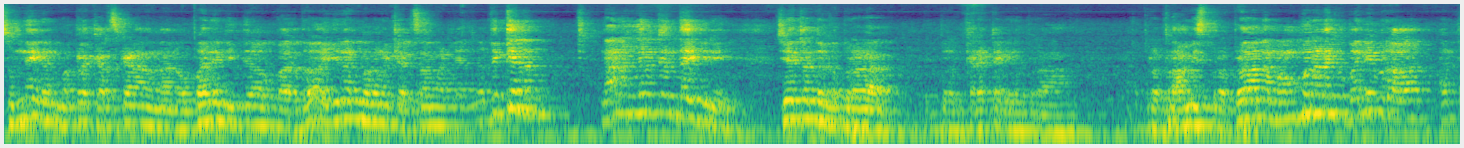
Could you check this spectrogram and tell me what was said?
ಸುಮ್ಮನೆ ನನ್ನ ಮಕ್ಕಳ ಕರ್ಸ್ಕೊಳ್ಳೋಣ ನಾನು ಒಬ್ಬನೇ ನಿದ್ದೆ ಹೋಗ್ಬಾರ್ದು, ಈ ಮಗನ ಕೆಲಸ ಮಾಡಲಿ ಅನ್ನೋದಕ್ಕೆ ನಾನು ನಾನು ಹಂಗೆ ಅನ್ಕೊಂತ ಇದ್ದೀನಿ. ಚೇತನ್ ಬ್ರೋ ಇಬ್ಬರು ಕರೆಕ್ಟ್ ಆಗಿದೆ ಬ್ರೋ ಬ್ರೋ ಪ್ರಾಮಿಸ್ ಬ್ರೋ ನಮ್ಮ ಅಮ್ಮ ನನಗೆ ಬನ್ನಿ ಬ್ರೋ ಅಂತ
